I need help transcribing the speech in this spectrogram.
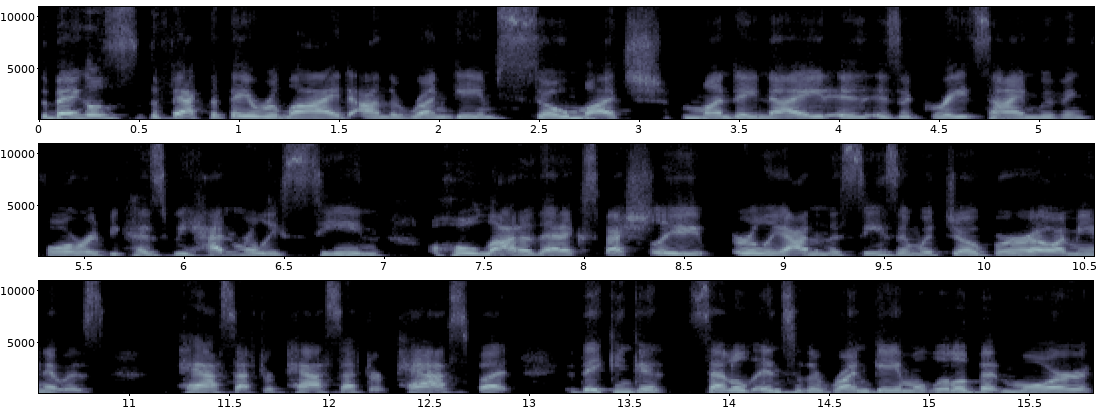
the Bengals, the fact that they relied on the run game so much Monday night is, is, a great sign moving forward because we hadn't really seen a whole lot of that, especially early on in the season with Joe Burrow. I mean, it was pass after pass after pass, but if they can get settled into the run game a little bit more,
